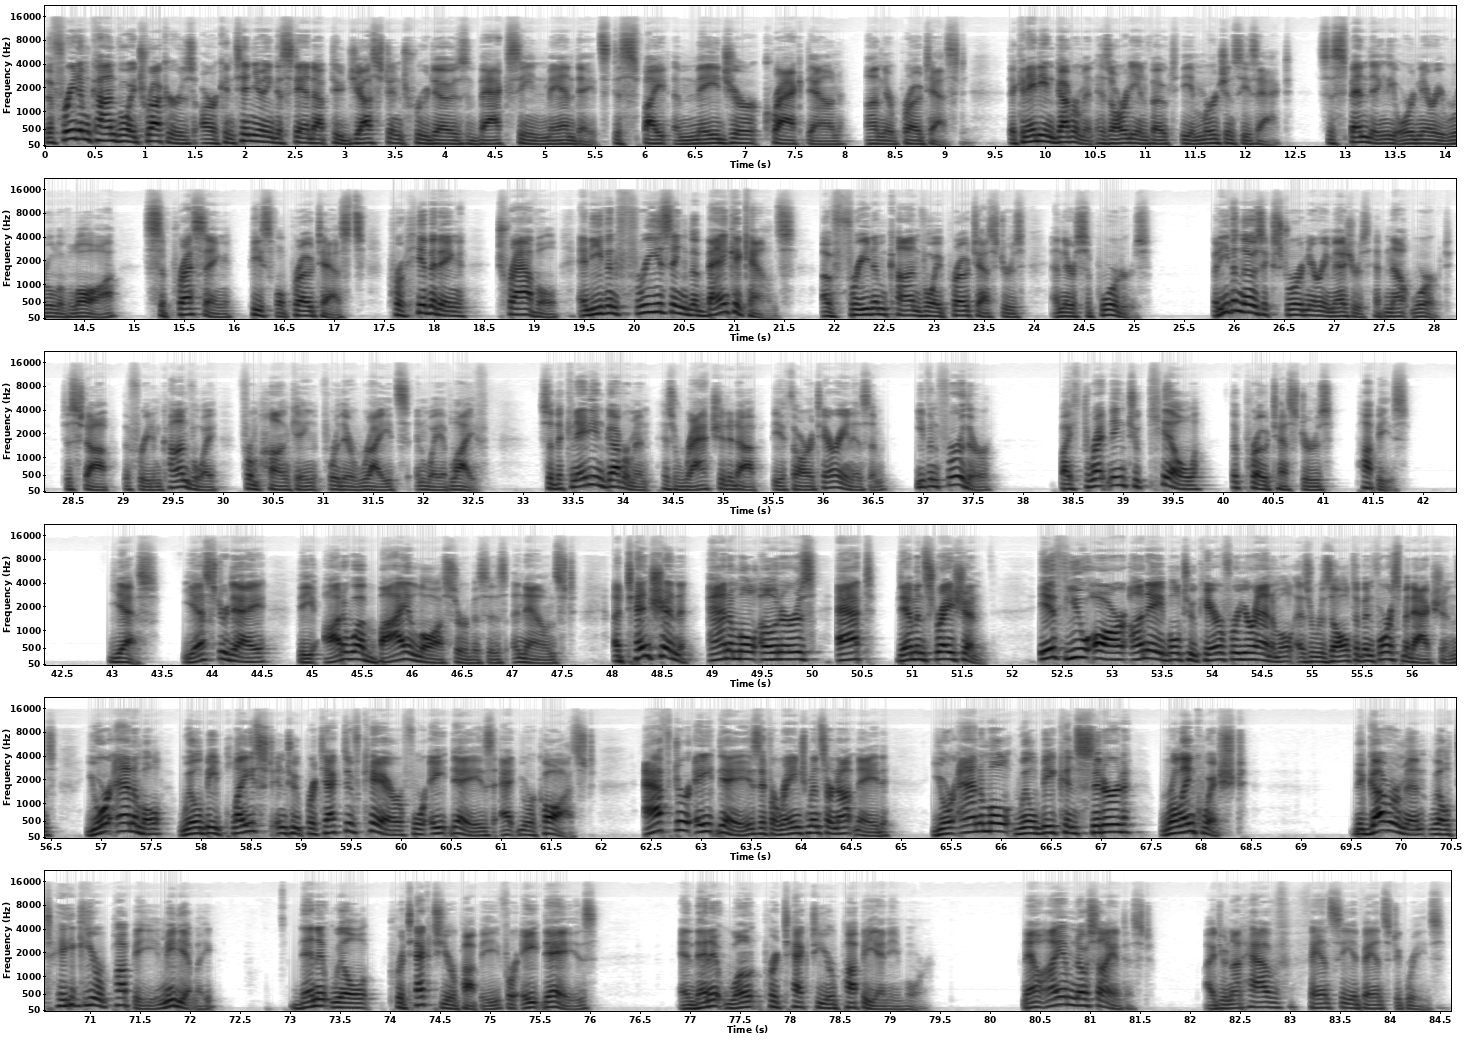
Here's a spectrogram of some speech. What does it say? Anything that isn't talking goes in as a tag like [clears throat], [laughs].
The Freedom Convoy truckers are continuing to stand up to Justin Trudeau's vaccine mandates despite a major crackdown on their protest. The Canadian government has already invoked the Emergencies Act, suspending the ordinary rule of law, suppressing peaceful protests, prohibiting travel, and even freezing the bank accounts of Freedom Convoy protesters and their supporters. But even those extraordinary measures have not worked to stop the Freedom Convoy from honking for their rights and way of life. So the Canadian government has ratcheted up the authoritarianism even further by threatening to kill the protesters' puppies. Yes, yesterday, the Ottawa Bylaw Services announced Attention, animal owners at demonstration. If you are unable to care for your animal as a result of enforcement actions, your animal will be placed into protective care for eight days at your cost. After eight days, if arrangements are not made, your animal will be considered relinquished. The government will take your puppy immediately, then it will protect your puppy for eight days, and then it won't protect your puppy anymore. Now, I am no scientist. I do not have fancy advanced degrees.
